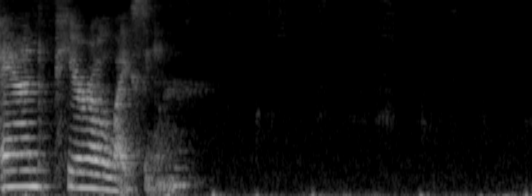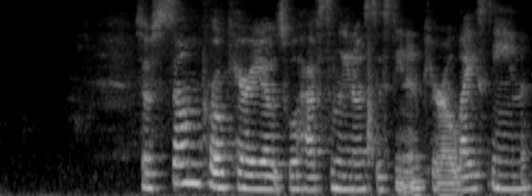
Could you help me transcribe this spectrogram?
and pyrrolysine. So some prokaryotes will have selenocysteine and pyrrolysine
